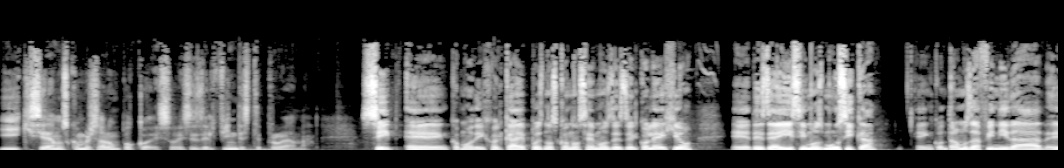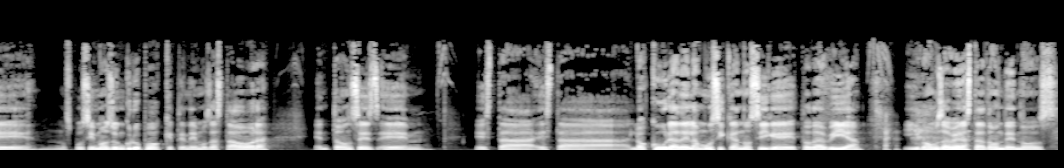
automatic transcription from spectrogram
y quisiéramos conversar un poco de eso, ese es el fin de este programa. Sí, eh, como dijo el CAE, pues nos conocemos desde el colegio, eh, desde ahí hicimos música, encontramos afinidad, eh, nos pusimos un grupo que tenemos hasta ahora, entonces eh, esta, esta locura de la música nos sigue todavía y vamos a ver hasta dónde nos...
